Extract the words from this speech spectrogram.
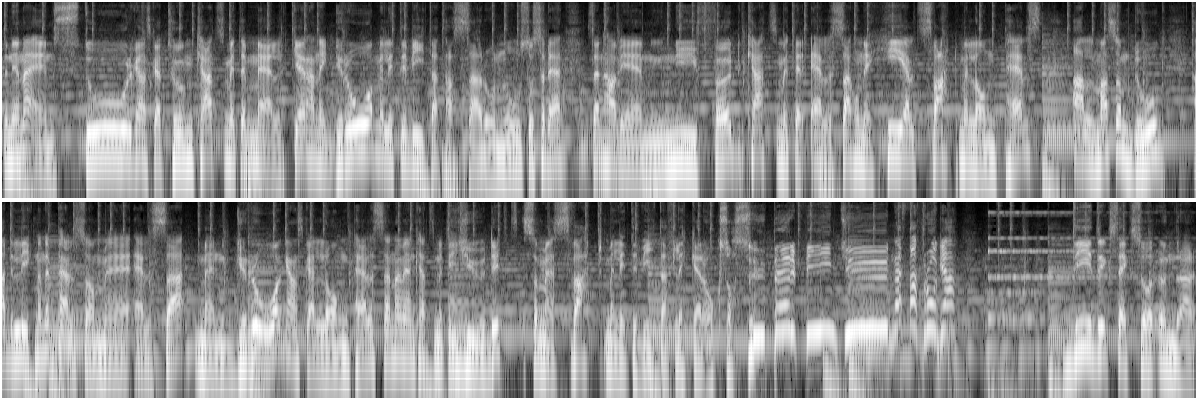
Den ena är en stor, ganska tung katt som heter Melker. Han är grå med lite vita tassar och nos och sådär. Sen har vi en nyfödd katt som heter Elsa. Hon är helt svart med lång päls. Alma som dog hade liknande päls som eh, Elsa, men grå, ganska lång päls. Sen har vi en katt som heter Judith som är svart med lite vita fläckar också. Superfint ljud! Nästa fråga! Didrik, 6 år, undrar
